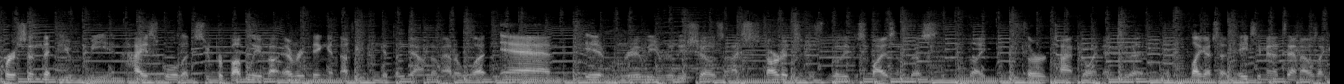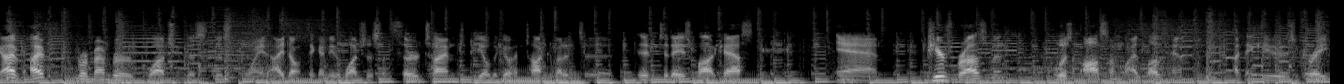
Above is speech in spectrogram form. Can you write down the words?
person that you meet in high school that's super bubbly about everything and nothing can get them down no matter what. And it really, really shows. And I started to just really despise him this like third time going into it. Like I said, 18 minutes in, I was like, I've I've remember watching this at this point. I don't think I need to watch this a third time to be able to go ahead and talk about it to, in today's podcast. And Pierce Brosnan was awesome. I love him. I think he was a great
